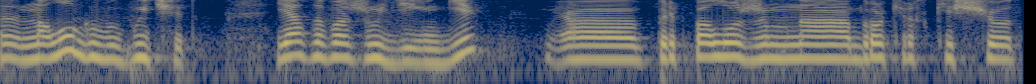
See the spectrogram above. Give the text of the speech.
Э, Налоговый вычет. Я завожу деньги, предположим, на брокерский счет,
